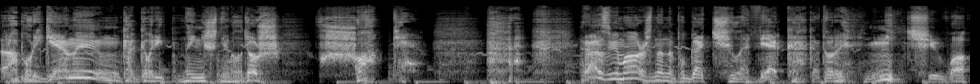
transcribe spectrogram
аборигены, как говорит нынешняя молодежь, в шоке. Разве можно напугать человека, который ничего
